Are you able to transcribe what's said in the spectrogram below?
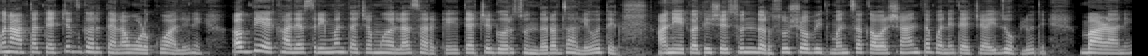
पण आता त्याचेच घर त्याला ओळखू आले नाही. अगदी एखाद्या श्रीमंताच्या महलासारखे त्याचे घर सुंदर झाले होते. आणि एक अतिशय सुंदर सुशोभित मंचकावर शांतपणे त्याची आई झोपली होती. बाळाने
